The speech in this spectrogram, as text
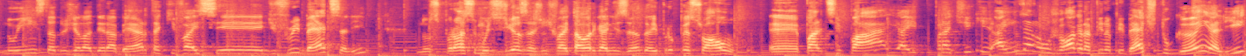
no Insta do Geladeira Aberta, que vai ser de free bets ali. Nos próximos dias a gente vai estar tá organizando aí pro pessoal é, participar, e aí pra ti que ainda não joga na Pina Bet, tu ganha ali,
